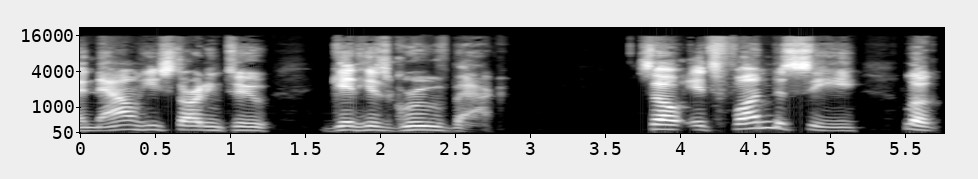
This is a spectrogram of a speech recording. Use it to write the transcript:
And now he's starting to get his groove back. So it's fun to see look,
